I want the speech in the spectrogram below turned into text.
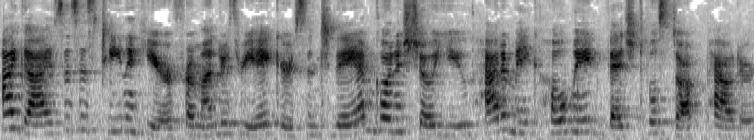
Hi guys, this is Tina here from Under 3 Acres and today I'm going to show you how to make homemade vegetable stock powder.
